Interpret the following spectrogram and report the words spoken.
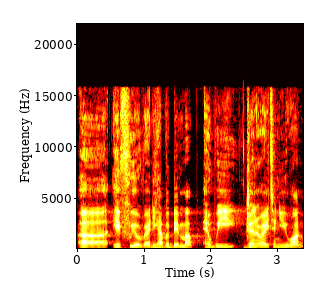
Uh, if we already have a bitmap and we generate a new one,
